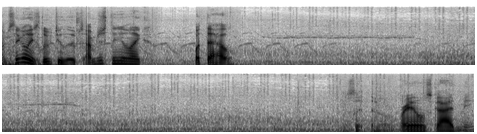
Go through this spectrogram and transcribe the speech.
I'm seeing all these loop-de-loops. I'm just thinking like, what the hell? Just let the rails guide me.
